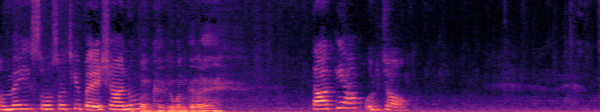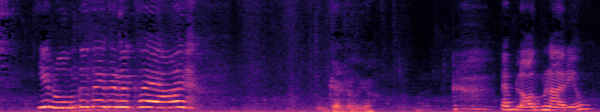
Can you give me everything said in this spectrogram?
और मैं ये सोच सोच के परेशान हूँ। पंखा क्यों बंद करा है? ताकि आप उठ जाओ। ये रूम का क्या कर रखा है यार? तुम क्या कर रही हो? मैं ब्लॉग बना रही हूँ।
